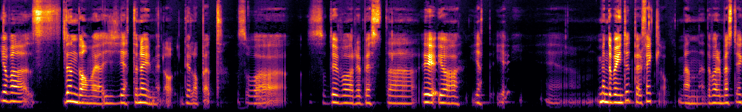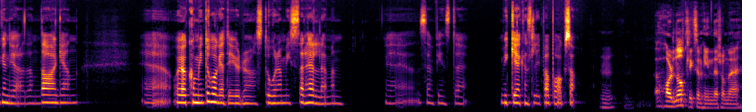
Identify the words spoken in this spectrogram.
Jag var, den dagen var jag jättenöjd med det loppet. Så, så det var det bästa. eh, Jag, jätte, eh, eh, men det var inte ett perfekt lopp. Men det var det bästa jag kunde göra den dagen. Och jag kommer inte ihåg att jag gjorde några stora missar heller. Men sen finns det mycket jag kan slipa på också. Mm. Har du något liksom hinder som är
